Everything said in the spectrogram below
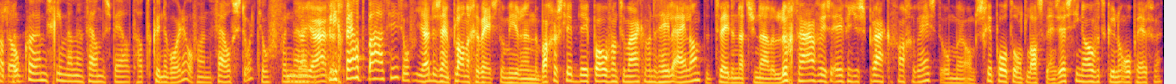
Wat ook eh, misschien wel een vuilnisbelt had kunnen worden. Of een vuilstort. Of een Nou eh, ja, vliegveldbasis. Of... Ja, er zijn plannen geweest om hier een baggerslipdepot van te maken van het hele eiland. De tweede nationale luchthaven is eventjes sprake van geweest om, eh, om Schiphol te ontlasten en 16 over te kunnen opheffen.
